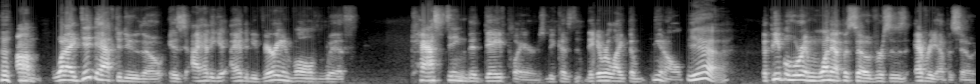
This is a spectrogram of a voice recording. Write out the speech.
um, what I did have to do though is I had to get I had to be very involved with casting the day players because they were like the you know yeah. the people who were in one episode versus every episode,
